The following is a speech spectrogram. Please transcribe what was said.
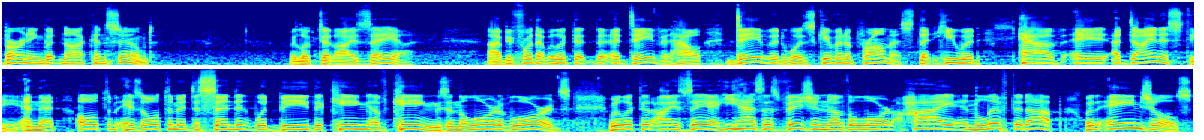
burning but not consumed. We looked at Isaiah uh, before that, we looked at, at, David, how David was given a promise that he would have a, a dynasty and that his ultimate descendant would be the King of Kings and the Lord of Lords. We looked at Isaiah. He has this vision of the Lord high and lifted up with angels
